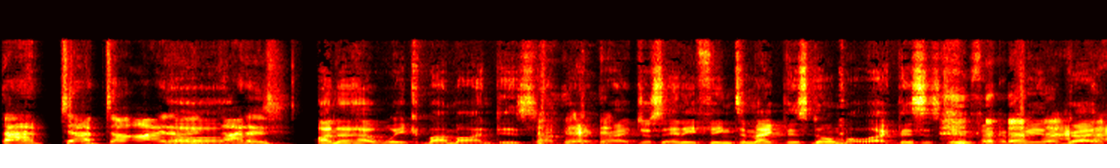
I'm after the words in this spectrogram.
that. that I don't. Oh. I don't. I know how weak my mind is. I'd be like, great, just anything to make this normal. Like, this is too fucking weird. Great.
